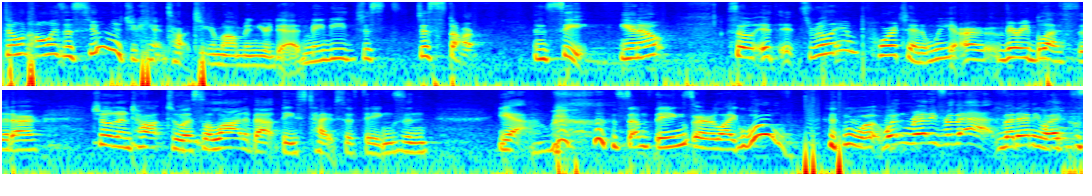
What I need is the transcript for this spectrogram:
don't always assume that you can't talk to your mom and your dad. Maybe just just start and see. You know. So it, it's really important. We are very blessed that our children talk to us a lot about these types of things and yeah, some things are like, whoa, wasn't ready for that. But anyway,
